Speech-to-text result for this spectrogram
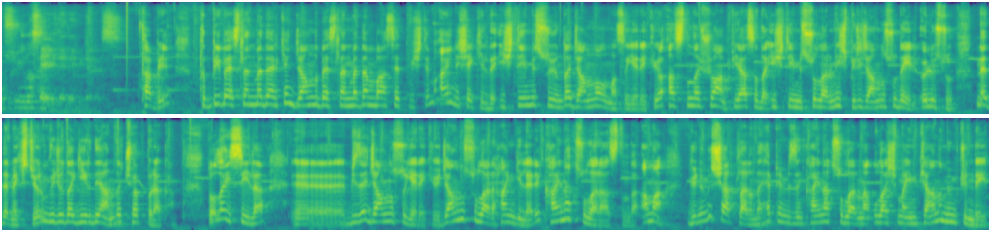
bu suyu nasıl elde edebiliriz? Tabii. Tıbbi beslenme derken canlı beslenmeden bahsetmiştim. Aynı şekilde içtiğimiz suyun da canlı olması gerekiyor. Aslında şu an piyasada içtiğimiz suların hiçbiri canlı su değil, ölü su. Ne demek istiyorum? Vücuda girdiği anda çöp bırakan. Dolayısıyla e, bize canlı su gerekiyor. Canlı sular hangileri? Kaynak suları aslında. Ama günümüz şartlarında hepimizin kaynak sularına ulaşma imkanı mümkün değil.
